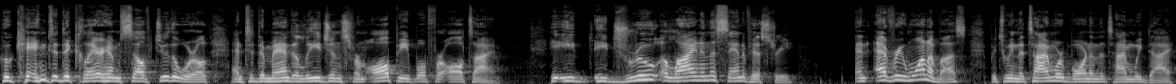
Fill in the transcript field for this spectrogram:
who came to declare declare himself to the world and to demand allegiance from all people for all time. He, he, he drew a line in the sand of history, and every one of us, between the time we're born and the time we die,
